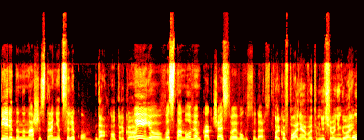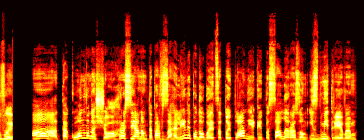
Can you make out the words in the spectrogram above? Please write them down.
передана нашей стране целиком. Да, но только, Мы ее восстановим как часть своего государства. только в плане об этом ничего не говорит. Увы, А, так он воно що. Росіянам тепер взагалі не подобається той план, який писали разом із Дмитрієвим.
